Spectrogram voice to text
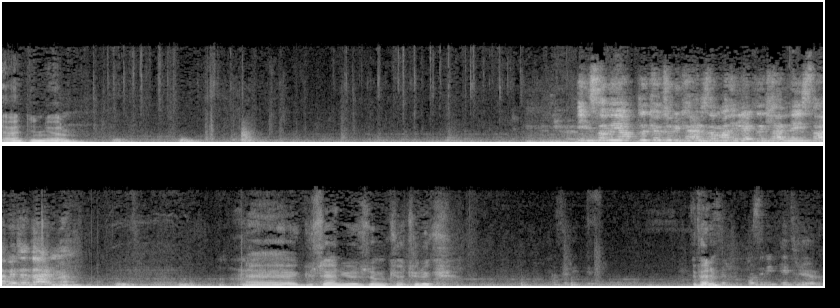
Evet dinliyorum. İnsanın yaptığı kötülük her zaman ileride kendine isabet eder mi? Ee, güzel yüzüm kötülük. Efendim? Hazırlayıp getiriyorum.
